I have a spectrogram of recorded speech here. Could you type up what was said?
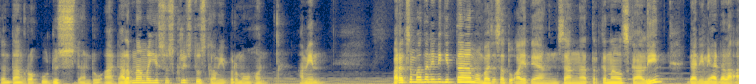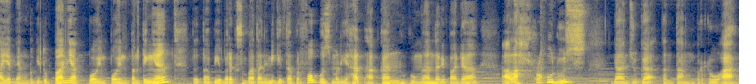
tentang Roh Kudus dan doa. Dalam nama Yesus Kristus kami bermohon. Amin. Pada kesempatan ini kita membaca satu ayat yang sangat terkenal sekali dan ini adalah ayat yang begitu banyak poin-poin pentingnya tetapi pada kesempatan ini kita berfokus melihat akan hubungan daripada Allah Roh Kudus dan juga tentang berdoa.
